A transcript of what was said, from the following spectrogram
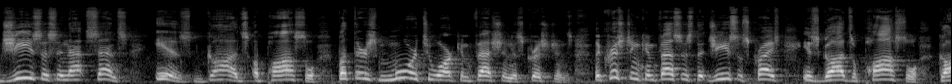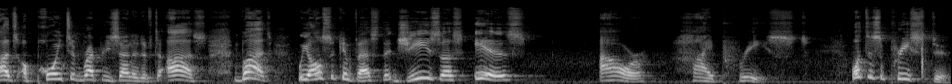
Jesus, in that sense, is God's apostle. But there's more to our confession as Christians. The Christian confesses that Jesus Christ is God's apostle, God's appointed representative to us. But we also confess that Jesus is our high priest. What does a priest do?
